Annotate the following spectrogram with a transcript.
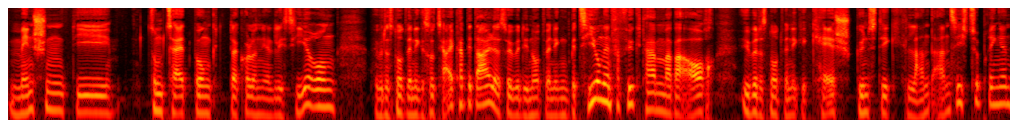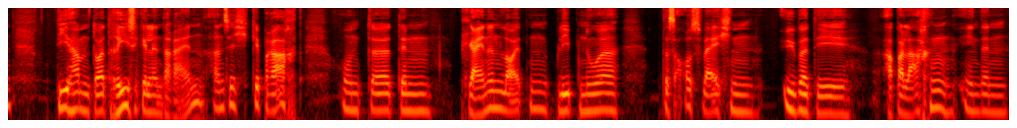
Menschen, die zum Zeitpunkt der Kolonialisierung über das notwendige Sozialkapital, also über die notwendigen Beziehungen verfügt haben, aber auch über das notwendige Cash günstig Land an sich zu bringen. Die haben dort riesige Ländereien an sich gebracht und äh, den kleinen Leuten blieb nur das Ausweichen über die Appalachen in den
